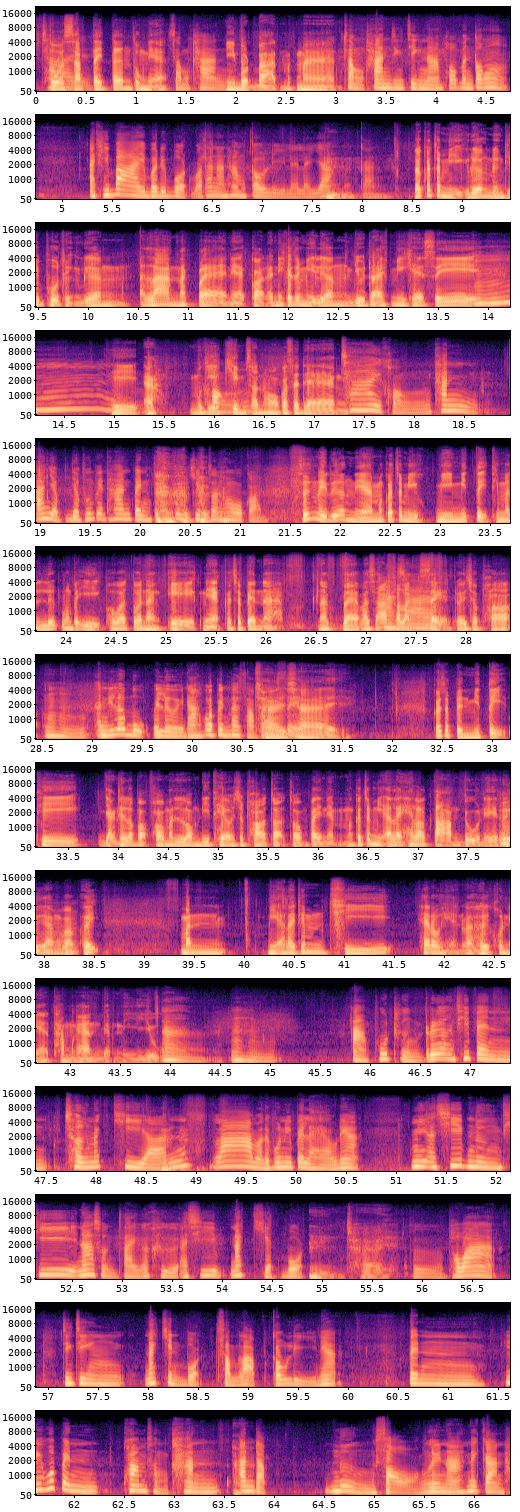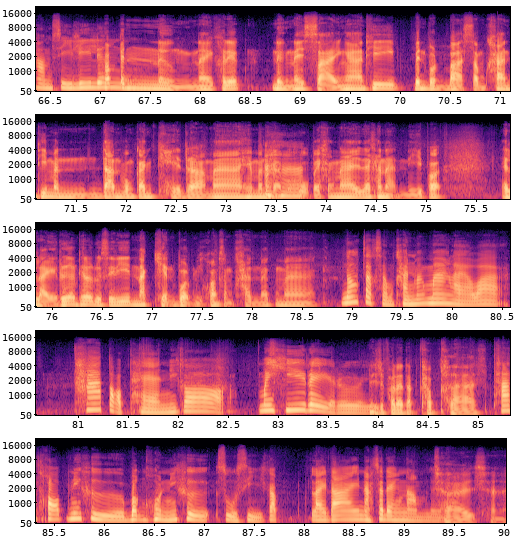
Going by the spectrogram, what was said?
ใช่ตัวซับไตเติลตรงเนี้ยสำคัญมีบทบาทมากสำคัญจริง ๆ นะ เพราะมันต้อง อธิบายบริบทวัฒนธรรมเกาหลีหลายๆอย่างอืมเหมือนกันๆแล้วก็จะมีอีกเรื่องหนึ่งที่พูดถึงเรื่องล่ามนักแปลเนี่ย ก่อนอันนี้ก็จะมีเรื่อง You Drive Me Crazy อืมที่อะเมื่อกี้ของคิมซอนโฮก็แสดง ใช่ของท่านอะอย่าอย่าเพิ่งเป็นท่านเป็นแค่คุณคิมจอนโฮก่อน ซึ่งในเรื่องเนี้ยมันก็จะมีมีมิติที่มันลึกลงไปอีก เพราะว่าตัวนางเอกเนี่ยก็จะเป็นอะนักแปลภาษาอ่าฝรั่งเศสใช่โดยเฉพาะอือหืออันนี้ระบุไปเลยนะ ว่าเป็นภาษาฝรั่ใช่งเศสใช่ก็จะเป็นมิติที่ อย่างที่เราบอกพอมันลงดีเทลเฉพาะเจาะจงไปเนี่ยมันก็จะมีอะไรให้เราตามดูในเรื่องอือหือว่าเฮ้ยมันมีอะไรที่มันชี้ให้เราเห็นว่าเฮ้ยคนเนี้ยทำงานแบบนี้อยู่อ่าอือหืออ่าพูดถึงเรื่องที่เป็นเชิงนักเขียนล่ามอะไรพวกนี้ไปแล้วเนี่ย มีอาชีพหนึ่งที่น่าสนใจก็คืออาชีพนักเขียนบท อืมใช่ เออเพราะว่าจริง ๆ นักเขียนบทสำหรับเกาหลีเนี่ย เป็นเรียกว่าเป็นความสำคัญอ่าอันดับหนึ่งสองเลยนะ ในการทำซีรีส์เรื่องก็เป็นหนึ่งหนึ่งในเขาเรียกหนึ่งในสายงานที่เป็นบทบาทสำคัญที่มันดันวงการเคดราม่าให้มันแบบอ่าฮะโอ้โหไปข้างหน้าได้ขนาดนี้ เพราะหลายๆเรื่องที่เราดูซีรีส์นักเขียนบทมีความสำคัญมากนอกจากสำคัญมากๆแล้วว่าค่าตอบแทนนี่ก็ไม่ขี้เหร่เลยๆโดยเฉพาะระดับท็อปคลาสถ้าท็อปนี่คือบางคนนี่คือสูสีกับรายได้นักแสดงนำเลย ใช่ใช่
